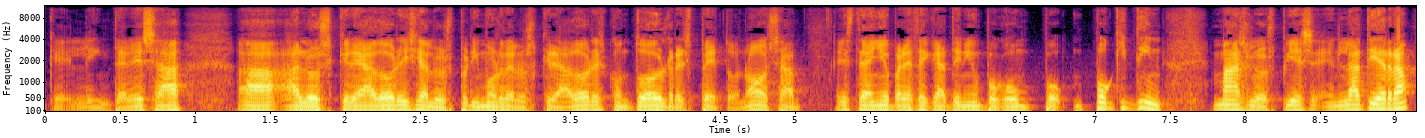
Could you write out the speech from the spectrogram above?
que le interesa a, los creadores y a los primos de los creadores con todo el respeto, ¿no? O sea, este año parece que ha tenido un poco un, un poquitín más los pies en la tierra,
